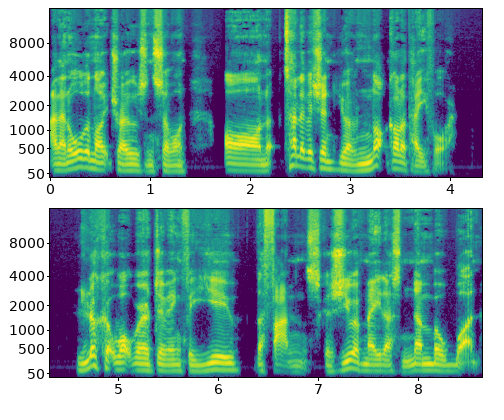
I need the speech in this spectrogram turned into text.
and then all the Nitros and so on on television. You have not got to pay for. Look at what we're doing for you, the fans, because you have made us number one.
